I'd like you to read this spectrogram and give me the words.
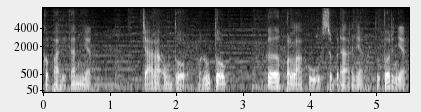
kebalikannya. Cara untuk menutup ke pelaku sebenarnya tuturnya.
